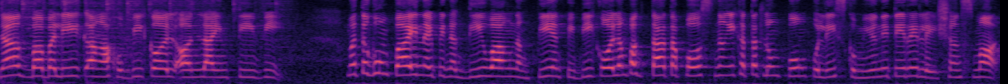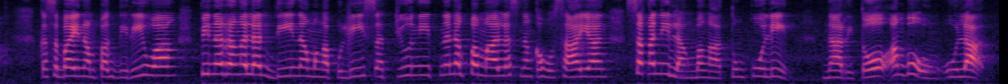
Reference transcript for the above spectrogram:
Nagbabalik ang Ako Bicol Online TV. Matagumpay na ipinagdiwang ng PNP Bicol ang pagtatapos ng ikatatlumpung Police Community Relations Month. Kasabay ng pagdiriwang, pinarangalan din ng mga pulis at unit na nagpamalas ng kahusayan sa kanilang mga tungkulin. Narito ang buong ulat.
